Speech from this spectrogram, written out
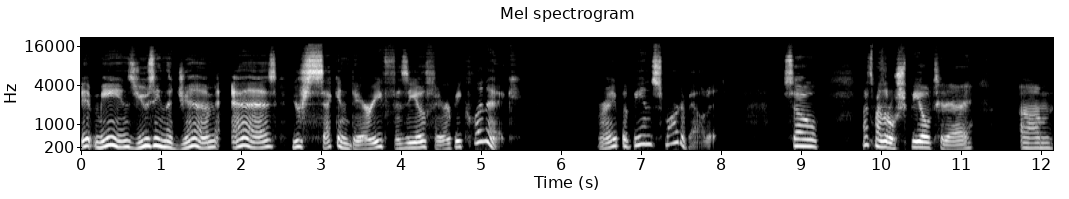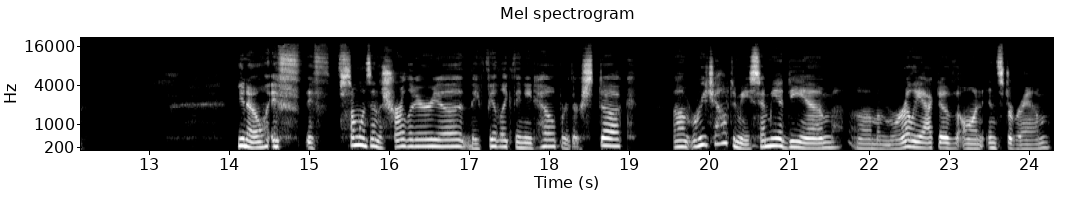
It means using the gym as your secondary physiotherapy clinic. Right? But being smart about it. So that's my little spiel today. Um, you know, if if someone's in the Charlotte area, they feel like they need help or they're stuck, um, reach out to me. Send me a DM. Um, I'm really active on Instagram.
